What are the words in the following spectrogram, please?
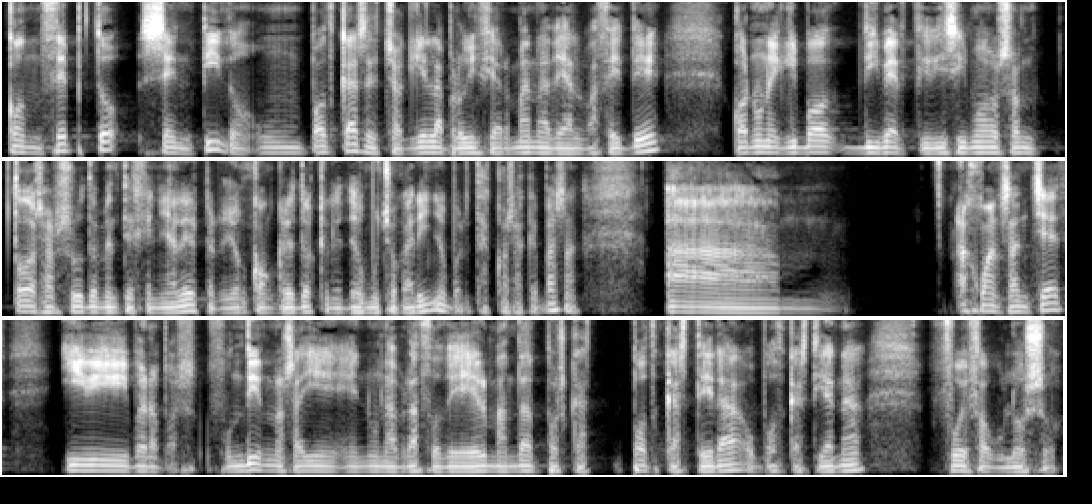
Concepto Sentido, un podcast hecho aquí en la provincia hermana de Albacete, con un equipo divertidísimo, son todos absolutamente geniales, pero yo en concreto es que les doy mucho cariño por estas cosas que pasan. A, a Juan Sánchez y bueno, pues fundirnos ahí en un abrazo de hermandad podcastera o podcastiana fue fabuloso.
